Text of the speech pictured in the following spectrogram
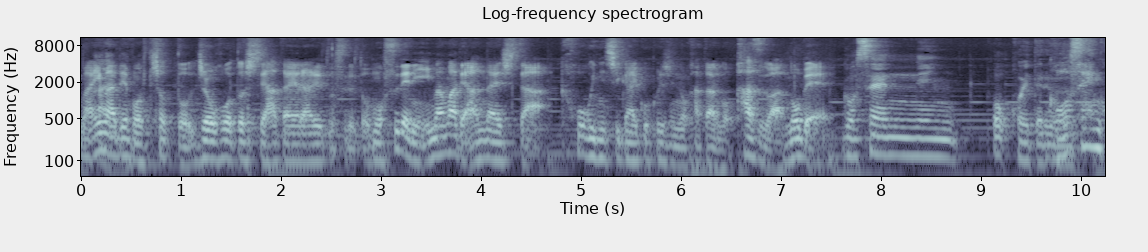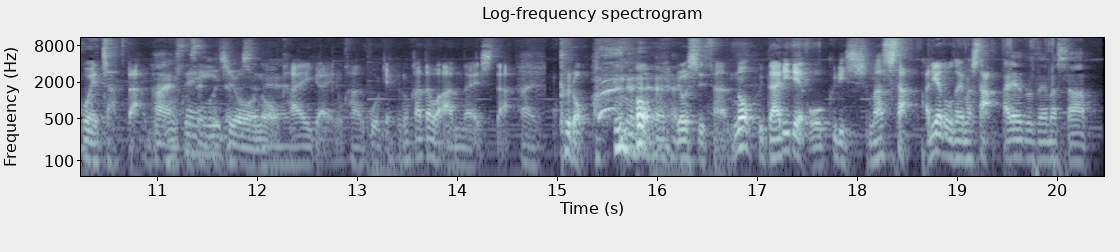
まあ、今でもちょっと情報として与えられるとすると、もうすでに今まで案内した訪日外国人の方の数は延べ5000人を超えてる。5000超えちゃった、はい5000以5000超えちゃいまし上の海外の観光客の方を案内したはい。プロの ヨッシーさんの2人でお送りしました。ありがとうございました。ありがとうございました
